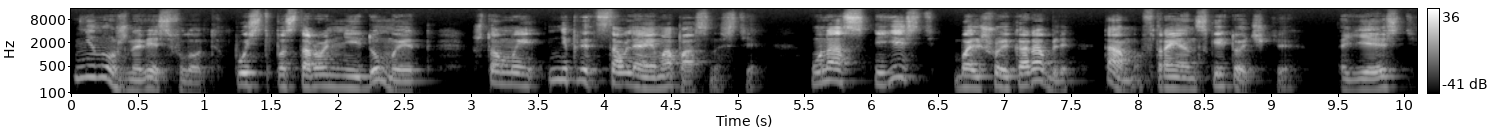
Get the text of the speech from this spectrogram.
Не нужно весь флот. Пусть посторонний думает, что мы не представляем опасности. У нас есть большой корабль там, в Троянской точке? Есть.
